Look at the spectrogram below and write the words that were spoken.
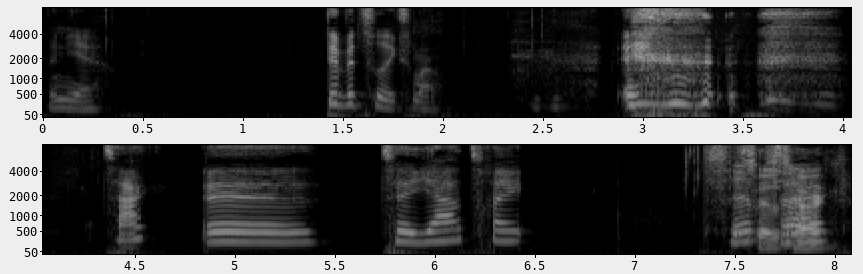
Men ja, det betyder ikke så meget. tak øh, til jer tre. Selv, Selv tak. tak.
